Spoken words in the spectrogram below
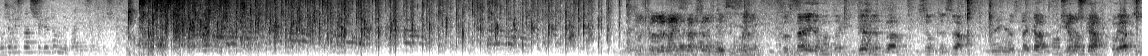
Muszę być pan z siebie dumny, panie sołtysie. Cóż, proszę Państwa, sołtys zostaje. Ja mam taki prezent dla sołtysa. To jest taka książka, poradnik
